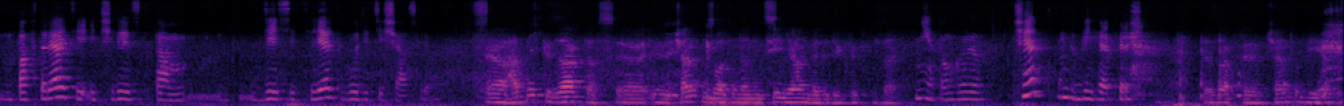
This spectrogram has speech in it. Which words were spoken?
«М, повторяйте и через там 10 лет будете счастливы. Er hat nicht gesagt, dass äh, ihr chanten sollt und dann in zehn Jahren werdet ihr glücklich sein. Нет, он говорил, chant and be happy. Er sagte, chant and be happy.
